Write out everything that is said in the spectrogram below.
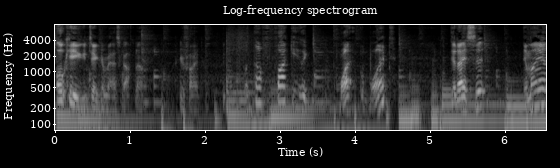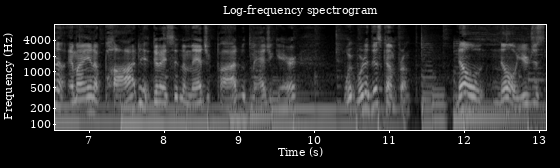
Okay, you can take your mask off now. You're fine. What the fuck? Like, what? What? Did I sit? Am I in a? Am I in a pod? Did I sit in a magic pod with magic air? Where, where did this come from? No, no. You're just,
